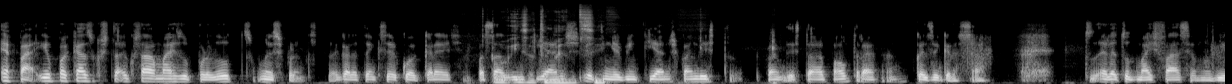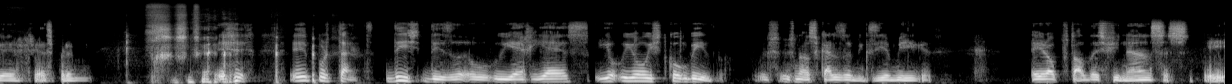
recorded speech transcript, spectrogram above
Epá, eu por acaso gostava, gostava mais do produto, mas pronto, agora tem que ser com acréscimo. Passado Oh, 20 exatamente, anos, eu sim. tinha 20 anos quando isto, quando isto estava para alterar, é? coisa engraçada. Era tudo mais fácil, não havia IRS para mim. e, portanto, diz, diz o, o IRS, e eu, eu isto convido os, os nossos caros amigos e amigas a ir ao portal das finanças. E,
